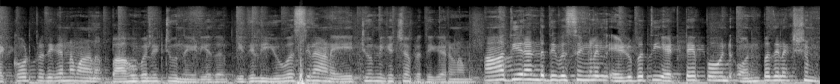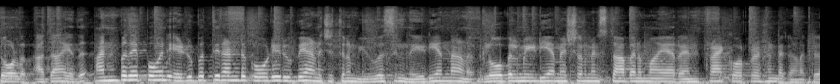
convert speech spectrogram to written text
റെക്കോർഡ് പ്രതികരണമാണ് ബാഹുബലി ടു നേടിയത്. ഇതിൽ യു എസിലാണ് ഏറ്റവും മികച്ച പ്രതികരണം. ആദ്യ രണ്ട് ദിവസങ്ങളിൽ എഴുപത്തി എട്ട് പോയിന്റ് ഒൻപത് ലക്ഷം ഡോളർ അതായത് അൻപത് പോയിന്റ് എഴുപത്തിരണ്ട് കോടി രൂപയാണ് ചിത്രം യു എസിൽ നേടിയെന്നാണ് ഗ്ലോബൽ മീഡിയ മെഷർമെന്റ് സ്ഥാപനമായ റെൻട്രാക് കോർപ്പറേഷന്റെ കണക്ക്.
